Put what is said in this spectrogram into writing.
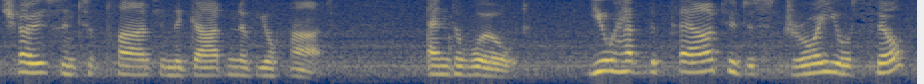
chosen to plant in the garden of your heart and the world. You have the power to destroy yourself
